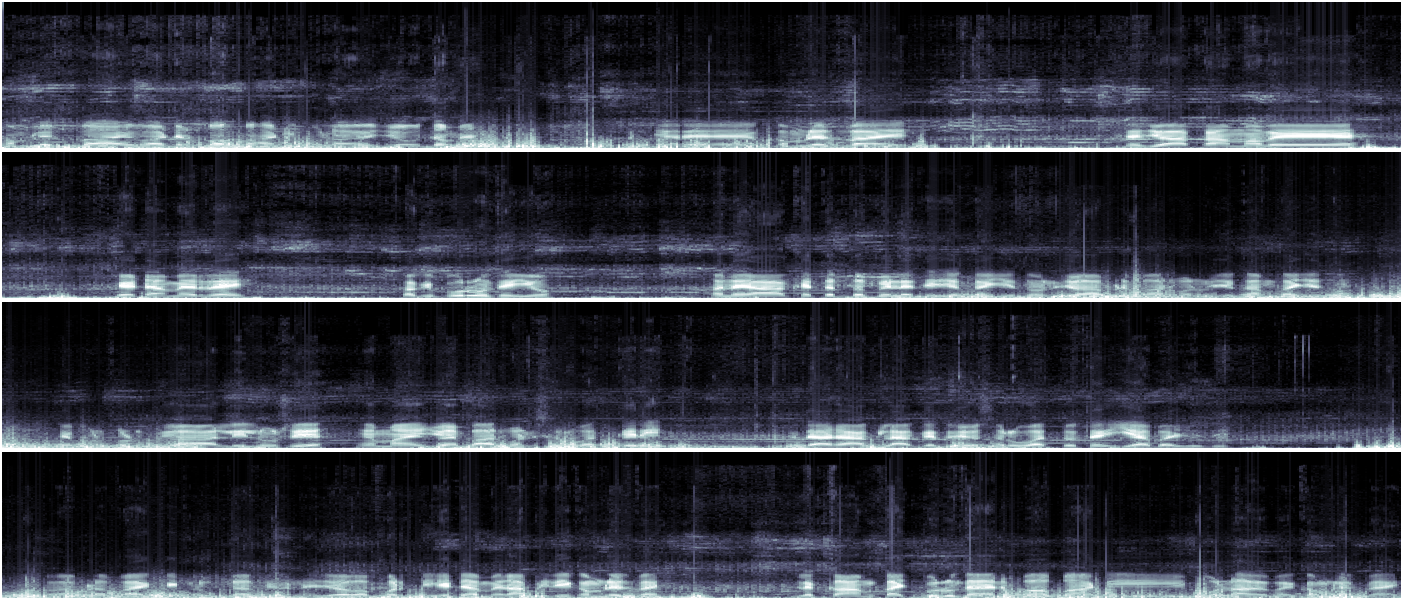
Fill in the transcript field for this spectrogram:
કમલેશભાઈ વાડર બહાટી બોલાવે જો તમે? અત્યારે કમલેશભાઈ ને જો આ કામ હવે પેટામેર રહે, બાકી પૂરું થઈ ગયું. અને આ ખેતર તો પહેલેથી જ કહી તો જો આપણે બારવાનું જે કામ કામકાજ હતું, એ પણ થોડુંક જો આ લીલું છે, એમાં જો બારવાની શરૂઆત કરી, વધારે આગ લાગે તો શરૂઆત તો થઈ ગયા બાજુથી. આપણા ભાઈ કેટલું લાગે અને જો ફરતી હેઠા અમે આપી દઈએ કમલેશભાઈ. એટલે કામકાજ પૂરું થાય અને બહાટી બોલાવે ભાઈ કમલેશભાઈ,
